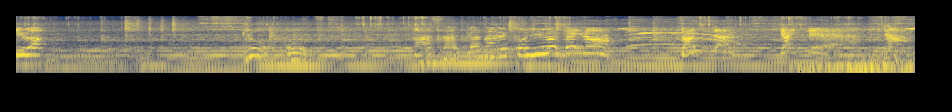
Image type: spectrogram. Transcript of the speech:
気は。世を追う。朝かなるという赤いの雑談。返してダッ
